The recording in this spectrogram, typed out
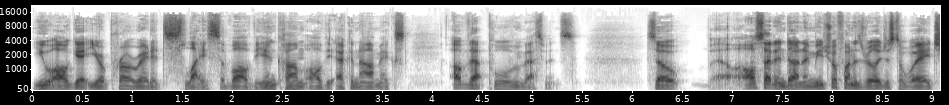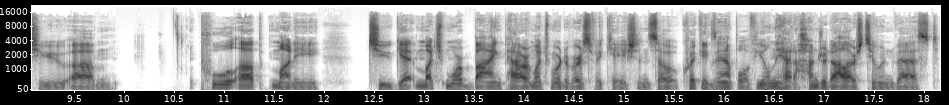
You all get your prorated slice of all the income, all the economics of that pool of investments. So, uh, all said and done, a mutual fund is really just a way to um, pool up money to get much more buying power, much more diversification. So, quick example: if you only had hundred dollars to invest,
